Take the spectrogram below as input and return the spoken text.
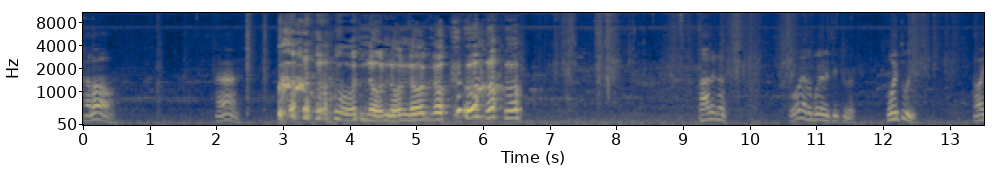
হ্যালো হ্যাঁ Oh, no, no, no, no. আরে না ও এর বই রয়েছে একটু না কই তুই হাই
